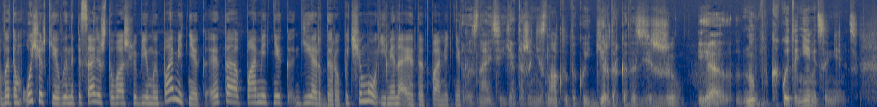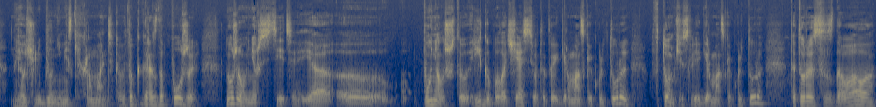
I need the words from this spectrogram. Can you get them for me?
В этом очерке вы написали, что ваш любимый памятник – это памятник Гердеру. Почему именно этот памятник? Вы знаете, я даже не знал, кто такой Гердер, когда здесь жил. Я, ну, какой-то немец и немец. Но я очень любил немецких романтиков. И только гораздо позже, ну, уже в университете, я э, понял, что Рига была частью вот этой германской культуры, в том числе и германской культуры, которая создавала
